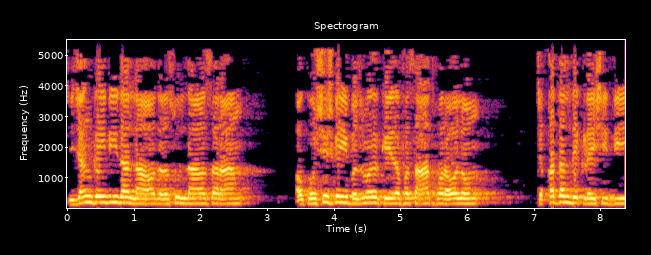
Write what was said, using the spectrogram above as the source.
چی جنگ کئی دی دا اللہ اور رسول اللہ سلام او کوشش گئی بزمگ کی فساد خورولوں چ قتل دکڑیشی دی،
